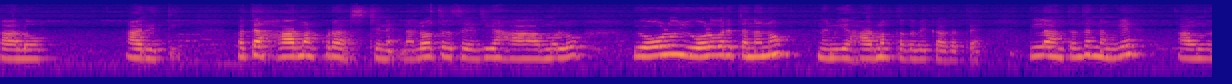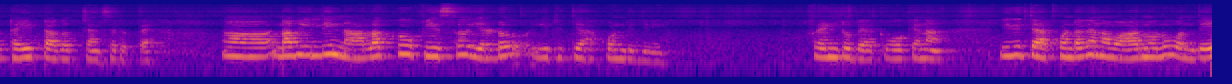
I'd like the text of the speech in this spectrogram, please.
ಕಾಲು ಆ ರೀತಿ. ಮತ್ತು ಹಾರ್ಮಲ್ ಕೂಡ ಅಷ್ಟೇ ನಲವತ್ತರ ಸೈಜಿಗೆ ಹಾರ್ಮೋಲು ಏಳು, ಏಳುವರೆ ತನೂ ನಮಗೆ ಹಾರ್ಮಲ್ ತಗೋಬೇಕಾಗುತ್ತೆ. ಇಲ್ಲ ಅಂತಂದರೆ ನಮಗೆ ಆ ಒಂದು ಟೈಟ್ ಆಗೋದು ಚಾನ್ಸ್ ಇರುತ್ತೆ. ನಾವು ಇಲ್ಲಿ ನಾಲ್ಕು ಪೀಸು ಎರಡು ಈ ರೀತಿ ಹಾಕ್ಕೊಂಡಿದ್ದೀವಿ ಫ್ರಂಟ್ ಬ್ಯಾಕ್ ಓಕೆನಾ ಈ ರೀತಿ ಹಾಕ್ಕೊಂಡಾಗ ನಾವು ಆರ್ಮೋಲು ಒಂದೇ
